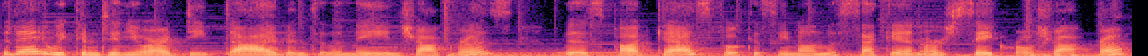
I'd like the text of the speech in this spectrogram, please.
Today, we continue our deep dive into the main chakras. This podcast focusing on the second or sacral chakra.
